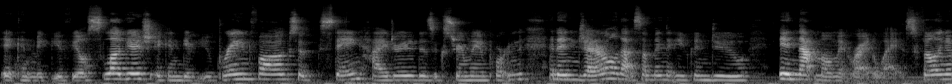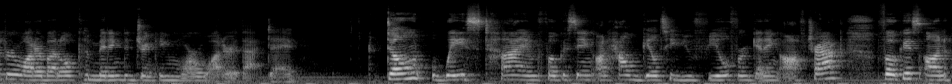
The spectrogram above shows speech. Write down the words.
It can make you feel sluggish, it can give you brain fog, so staying hydrated is extremely important. And in general, that's something that you can do in that moment right away. Is filling up your water bottle, committing to drinking more water that day don't waste time focusing on how guilty you feel for getting off track. Focus on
